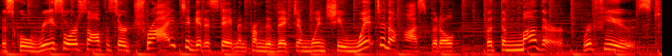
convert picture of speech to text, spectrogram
the school resource officer tried to get a statement from the victim when she went to the hospital, but the mother refused.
